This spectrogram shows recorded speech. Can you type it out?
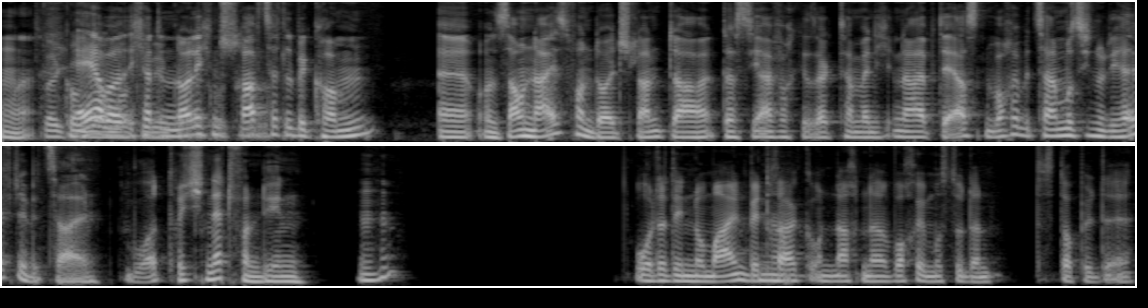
Ja. Dann kommt Ey, aber ich hatte neulich einen. Strafzettel bekommen äh, und sau nice von Deutschland, da, dass sie einfach gesagt haben, wenn ich innerhalb der ersten Woche bezahle, muss ich nur die Hälfte bezahlen. What? Richtig nett von denen. Mhm. Oder den normalen Betrag und nach einer Woche musst du dann das Doppelte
